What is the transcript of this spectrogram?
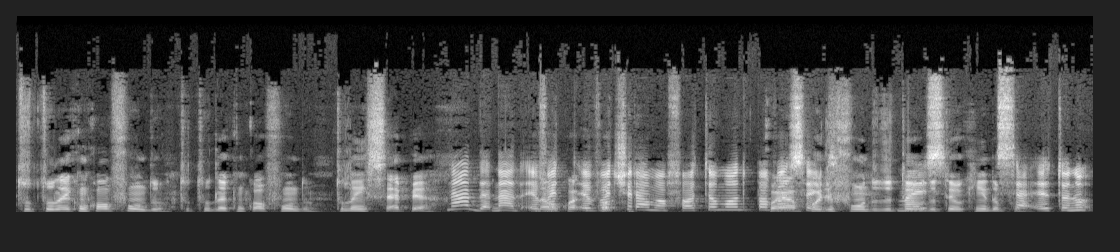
Tu, tu lê com qual fundo? Tu, tu lê com qual fundo? Tu lê em sépia? Nada, nada. Eu, Não, vou, qual- eu vou qual- tirar uma foto e eu mando pra Qual é a vocês. cor de fundo do teu, Mas do teu Kindle? se- Pô? eu tô no...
